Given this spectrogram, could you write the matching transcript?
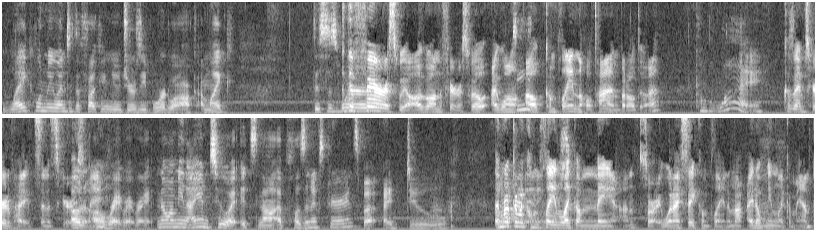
like when we went to the fucking New Jersey boardwalk. I'm like, this is where the Ferris wheel. I'll go on the Ferris wheel. I won't. You- I'll complain the whole time, but I'll do it Com- why? Because I'm scared of heights and it scares Oh, me. oh, right, right, right. No, I mean I am too. It's not a pleasant experience, but I do. I'm not gonna on it complain like a man. Sorry, when I say complain, I'm not. I don't mean like a man.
